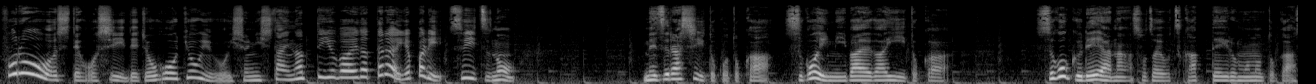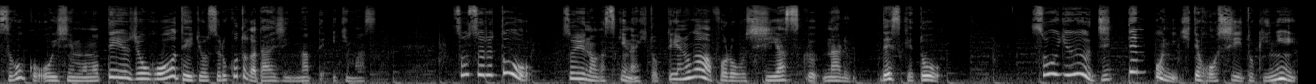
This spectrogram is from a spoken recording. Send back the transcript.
フォローしてほしい。で情報共有を一緒にしたいなっていう場合だったらやっぱりスイーツの珍しいとことかすごい見栄えがいいとかすごくレアな素材を使っているものとかすごく美味しいものっていう情報を提供することが大事になっていきます。そうするとそういうのが好きな人っていうのがフォローしやすくなるんですけどそういう実店舗に来てほしい時に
